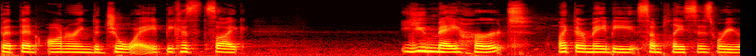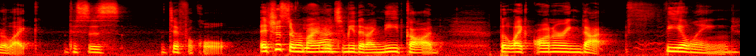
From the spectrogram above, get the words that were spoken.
but then honoring the joy because it's like you mm. may hurt like there may be some places where you're like this is difficult it's just a reminder Yeah. to me that i need god but like honoring that feeling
